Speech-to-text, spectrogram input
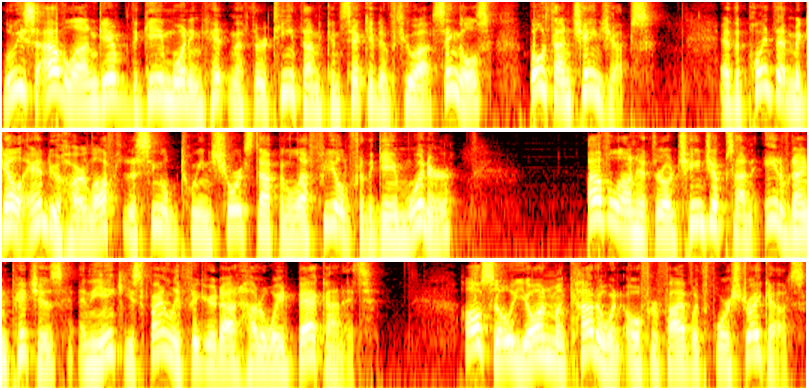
Luis Avilan gave the game winning hit in the 13th on consecutive two out singles, both on changeups. At the point that Miguel Andujar lofted a single between shortstop and left field for the game winner, Avalon had thrown changeups on 8 of 9 pitches, and the Yankees finally figured out how to wait back on it. Also, Yoan Moncada went 0 for 5 with 4 strikeouts,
